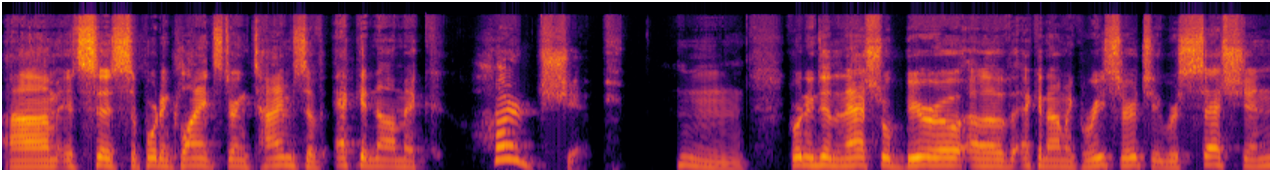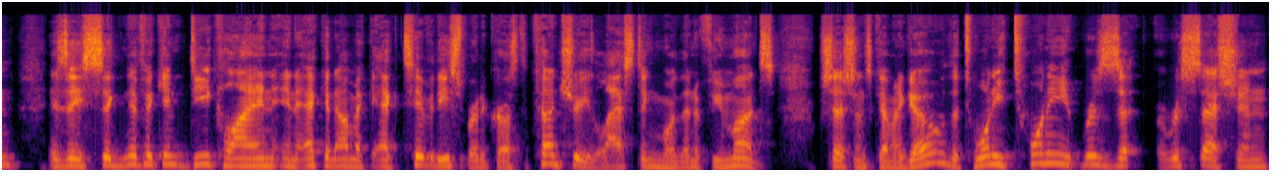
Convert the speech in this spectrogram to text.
Um, it says supporting clients during times of economic hardship. Hmm. According to the National Bureau of Economic Research, a recession is a significant decline in economic activity spread across the country, lasting more than a few months. Recessions come and go. The 2020 recession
